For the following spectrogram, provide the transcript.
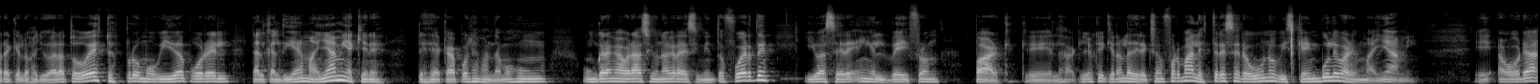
para que los ayudara a todo esto. Es promovida por el, la alcaldía de Miami, a quienes desde acá pues les mandamos un, un gran abrazo y un agradecimiento fuerte. Y va a ser en el Bayfront Park, que aquellos que quieran la dirección formal es 301 Biscayne Boulevard en Miami. Eh, ahora,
